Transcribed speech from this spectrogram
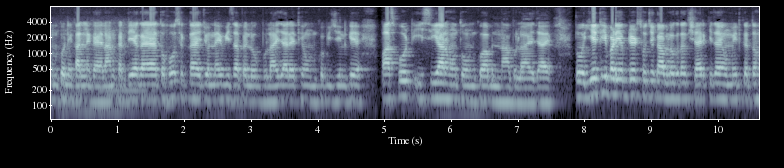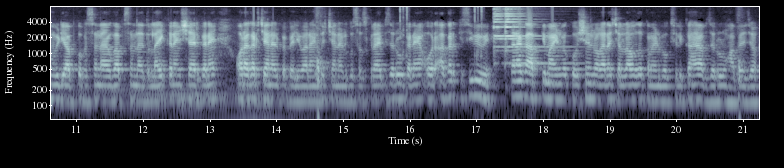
उनको निकालने का ऐलान कर दिया गया है। तो हो सकता है जो नए वीज़ा पर लोग बुलाए जा रहे थे, उनको भी जिनके पासपोर्ट ई आर हों तो उनको अब ना बुलाया जाए। तो ये थी बड़ी अपडेट सोचे आप लोगों तक शेयर की जाए। उम्मीद करता हूँ वीडियो आपको पसंद आया होगा। पसंद आए तो लाइक करें शेयर करें। और अगर चैनल पर पहली बार आए तो चैनल को सब्सक्राइब ज़रूर करें। और अगर किसी भी तरह का आपके माइंड में क्वेश्चन वगैरह चल रहा हो तो कमेंट बॉक्स लिखा है, आप ज़रूर वहाँ पर जो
